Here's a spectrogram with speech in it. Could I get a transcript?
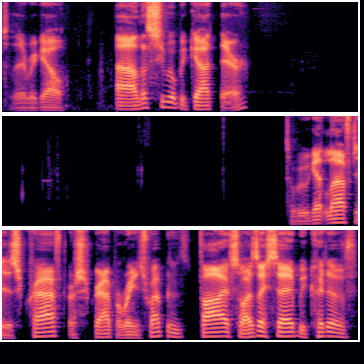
So there we go. Uh, let's see what we got there. So what we get left is craft or scrap a ranged weapons five. So as I said, we could have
